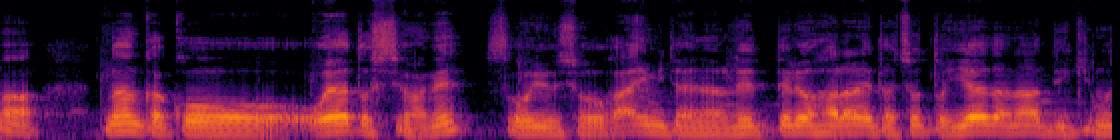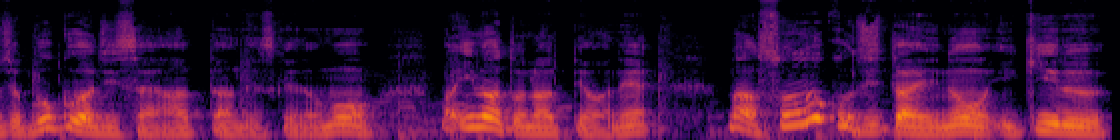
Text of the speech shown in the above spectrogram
まあなんかこう親としてはねそういう障害みたいなレッテルを貼られたらちょっと嫌だなっていう気持ちは僕は実際あったんですけども、まあ、今となってはねまあその子自体の生きる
